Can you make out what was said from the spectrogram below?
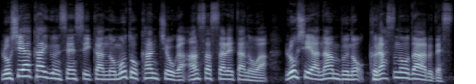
ロシア海軍潜水艦の元艦長が暗殺されたのはロシア南部のクラスノダールです。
